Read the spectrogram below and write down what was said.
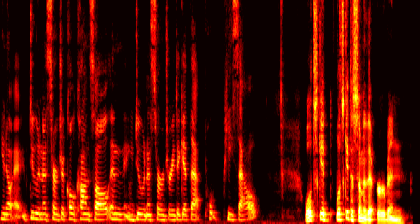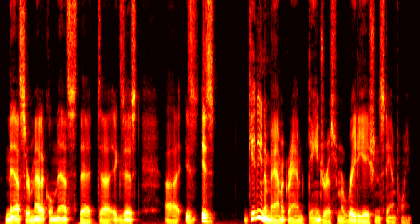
you know, eh, doing a surgical consult and doing a surgery to get that piece out. Well, let's get let's get to some of the urban myths or medical myths that uh, exist. Uh, is is getting a mammogram dangerous from a radiation standpoint?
